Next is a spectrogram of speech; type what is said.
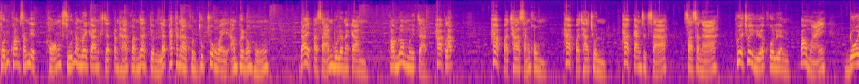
ผลความสำเร็จของศูนย์อำนวยการขจัดปัญหาความยากจน และพัฒนาคนทุกช่วงวัยอำเภอหนองหงส์ได้ประสานบูรณาการ ความร่วมมือจากภาครัฐ ภาคประชาสังคม ภาคประชาชน ภาคการศึกษา ศาสนา เพื่อช่วยเหลือครัวเรือนเป้าหมาย โดย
